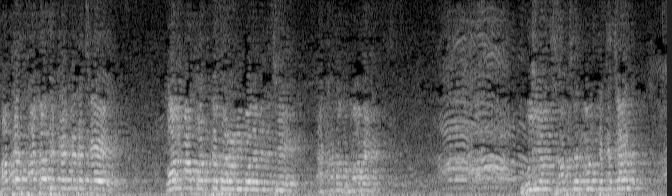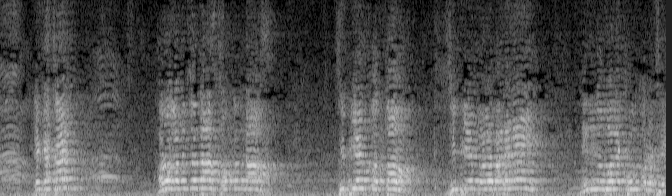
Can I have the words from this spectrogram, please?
হাতের টাকা দেখে মেরেছে কলমা পড়তে পারেনি বলে মেরেছে এখনও ঘুমাবেন ধুলিয়ান শামসেরগঞ্জ দেখেছেন দেখেছেন হরগোবিন্দ দাস, চন্দন দাস। সিপিএম করত। সিপিএম বলে মানেনি হিন্দু বলে খুন করেছে।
